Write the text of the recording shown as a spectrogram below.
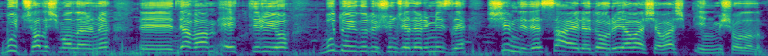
bu çalışmalarını e, devam ettiriyor. Bu duygu düşüncelerimizle şimdi de sahile doğru yavaş yavaş inmiş olalım.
